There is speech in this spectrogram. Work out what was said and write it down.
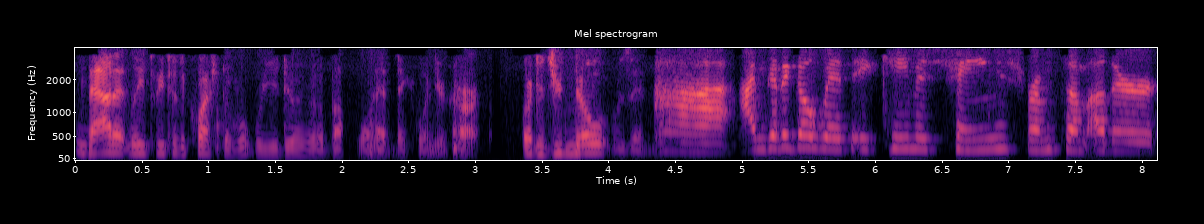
now that leads me to the question of what were you doing with a Buffalo head nickel in your car, or did you know it was in? there? Uh, I'm gonna go with it came as change from some other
